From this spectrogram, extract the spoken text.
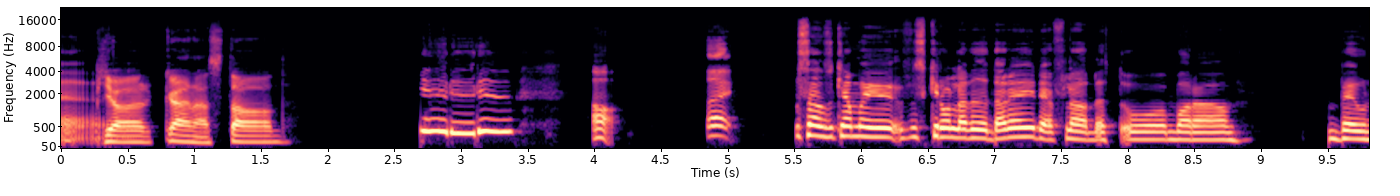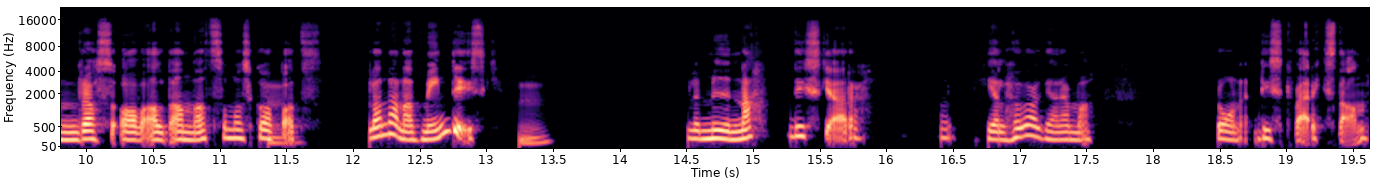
Eh, Björkarnas stad. du, du, du. Ja. Nej. Sen så kan man ju scrolla vidare i det flödet och bara beundras av allt annat som har skapats. Bland annat min disk. Mm. Eller mina diskar. Hel hög här hemma. Från diskverkstan.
